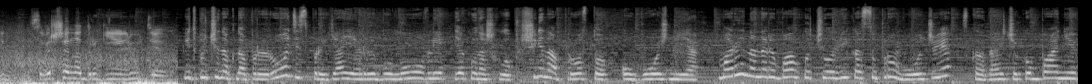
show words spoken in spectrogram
и совершенно другие люди. Відпочинок на природі сприяє риболовлі, яку наш хлопчина просто обожнює. Марина на рибалку чоловіка супроводжує, складаючи компанію,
